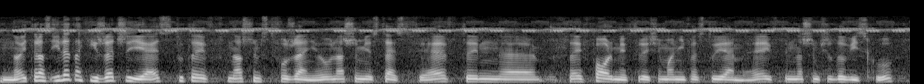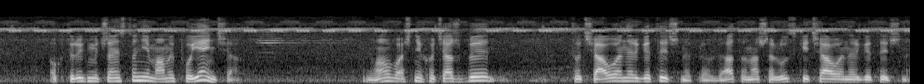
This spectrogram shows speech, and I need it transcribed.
No i teraz ile takich rzeczy jest tutaj w naszym stworzeniu, w naszym jestestwie, w, tym, e, w tej formie, w której się manifestujemy i w tym naszym środowisku, o których my często nie mamy pojęcia. No właśnie chociażby to ciało energetyczne, prawda? To nasze ludzkie ciało energetyczne.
